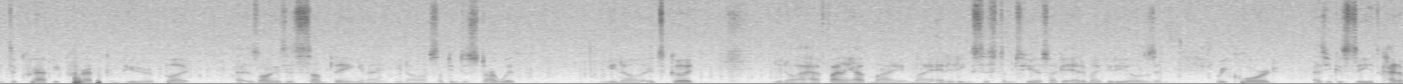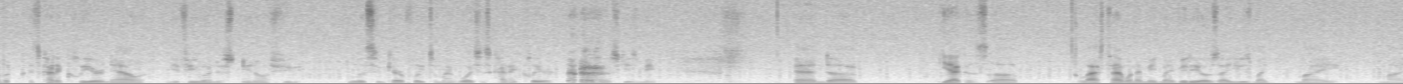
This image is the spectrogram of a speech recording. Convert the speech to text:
it's a crappy, crappy computer, but as long as it's something and I, you know, something to start with, you know, it's good. You know, I have finally have my my editing systems here, so I can edit my videos and record. As you can see, it's kind of a, it's kind of clear now. If you understand, you know, if you listen carefully to my voice, it's kind of clear. Excuse me. And uh, yeah, because uh, last time when I made my videos, I used my my my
